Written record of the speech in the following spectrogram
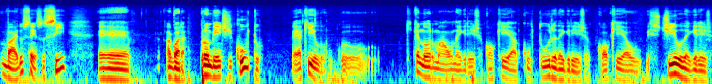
vai do senso. Se é, agora pro ambiente de culto é aquilo. O, o que, que é normal na igreja? Qual que é a cultura da igreja? Qual que é o estilo da igreja?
